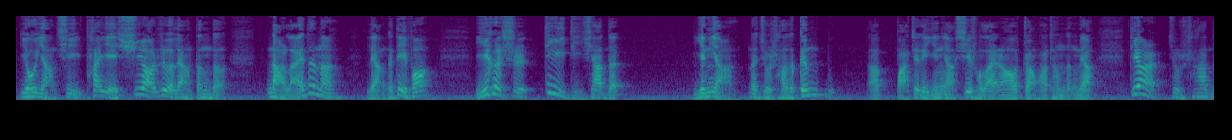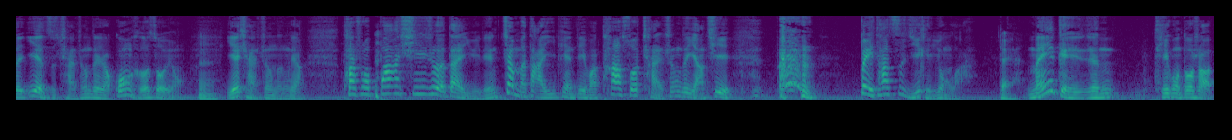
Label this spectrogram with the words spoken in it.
有氧气，它也需要热量等等，哪来的呢？两个地方，一个是地底下的。营养，那就是它的根部啊，把这个营养吸出来，然后转化成能量。第二就是它的叶子产生的叫光合作用，嗯，也产生能量。他说，巴西热带雨林这么大一片地方，它所产生的氧气 被他自己给用了，对，没给人提供多少，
